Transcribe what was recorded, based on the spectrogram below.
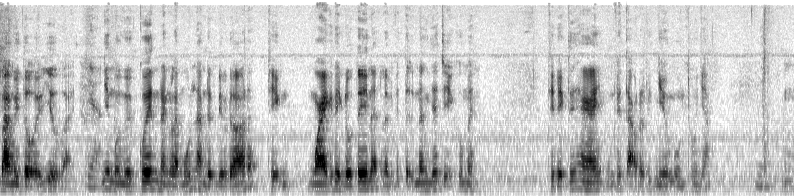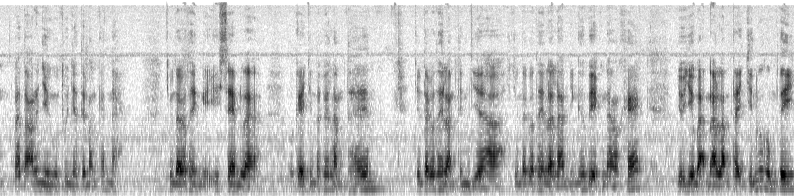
30 tuổi ví dụ vậy. Dạ. nhưng mọi người quên rằng là muốn làm được điều đó đó thì ngoài cái việc đầu tiên đó là mình phải tự nâng giá trị của mình. Thì việc thứ hai mình phải tạo ra được nhiều nguồn thu nhập. Ừ. và tạo ra nhiều nguồn thu nhập thì bằng cách nào. Chúng ta có thể nghĩ xem là ok chúng ta có thể làm thêm chúng ta có thể làm thêm giờ chúng ta có thể là làm những cái việc nào khác. Ví dụ như bạn nào làm tài chính của công ty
